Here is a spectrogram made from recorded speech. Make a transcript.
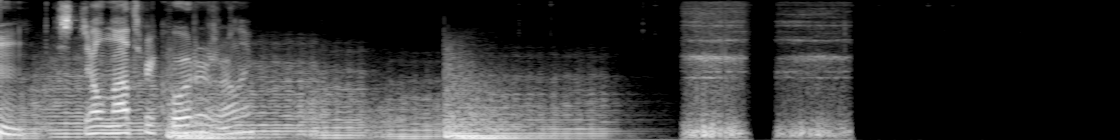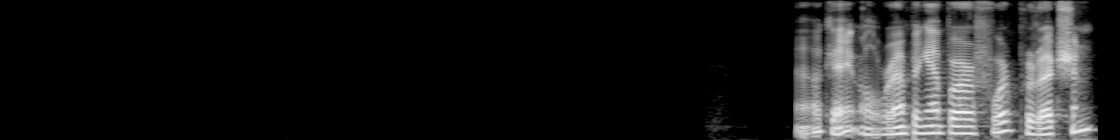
Hmm, still not three quarters, really? Okay, well, ramping up our fort production.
